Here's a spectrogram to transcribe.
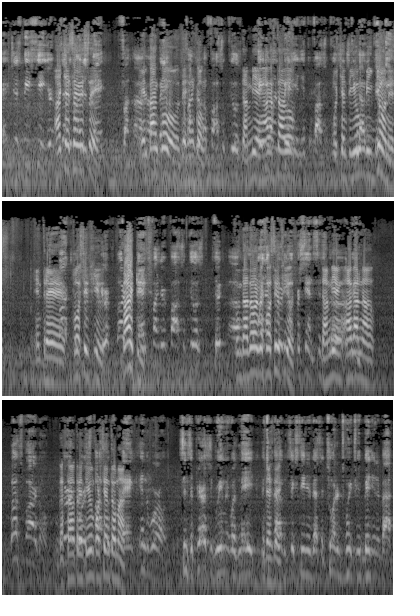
HSBC, el Banco de Hong Kong, también ha gastado 81 billones entre fossil fuels. Barclays, fundador de Fossil Fuels, también ha ganado. Wells Fargo, Gastado third worst 31% fossil más. bank in the world. Since the Paris Agreement was made in Desde- 2016, invested 223 billion in back.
